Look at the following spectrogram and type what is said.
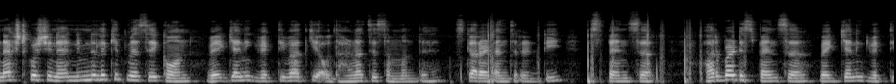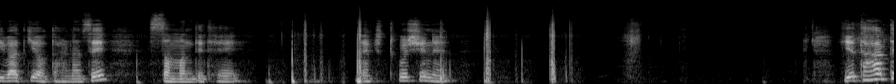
नेक्स्ट क्वेश्चन है, निम्नलिखित में से कौन वैज्ञानिक व्यक्तिवाद की अवधारणा से संबंध है? इसका राइट आंसर है डी स्पेंसर हर्बर्ट स्पेंसर वैज्ञानिक व्यक्तिवाद की अवधारणा से संबंधित है। नेक्स्ट क्वेश्चन है। यथार्थ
